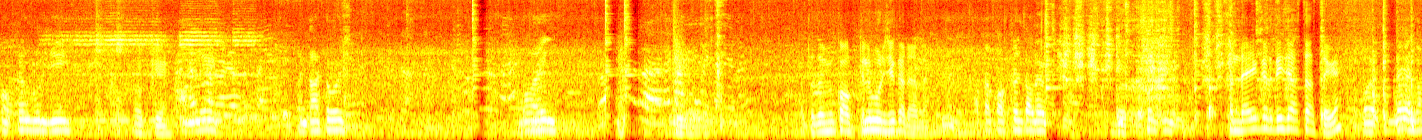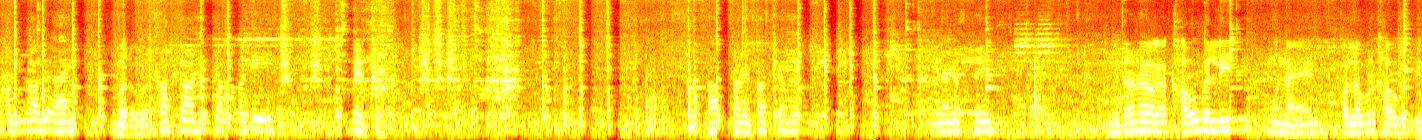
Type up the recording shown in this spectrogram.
cocktail bhurji okay. Omelette अंडा टोस्ट बॉईल. आता तुम्ही कॉकटेल भुर्जी करायला. आता कॉकटेल चालू आहे. संध्याकाळी गर्दी जास्त असते का? होय संध्याकाळी अजून राहिलेलं आहे. बरोबर. सात ते आठ वाजता आला की मिळते. सात साडेसातच्या गिरायक असते. मित्रांनो बघा खाऊ गल्ली म्हणून आहे कोल्हापूर खाऊ गल्ली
